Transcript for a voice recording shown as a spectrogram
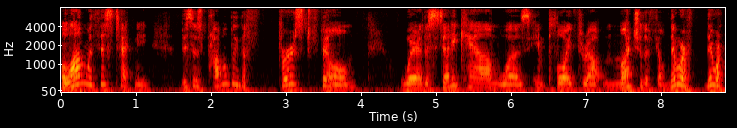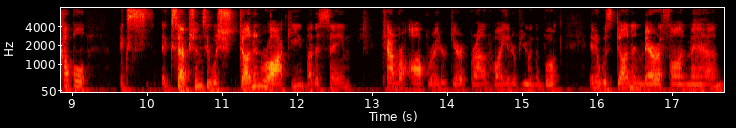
Along with this technique, this is probably the first film where the Steadicam was employed throughout much of the film. There were there were a couple ex- exceptions. It was done in Rocky by the same camera operator, Garrett Brown, who I interview in the book, and it was done in Marathon Man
